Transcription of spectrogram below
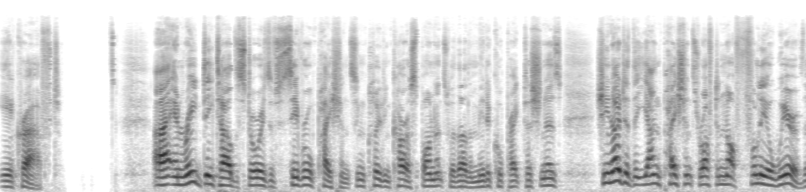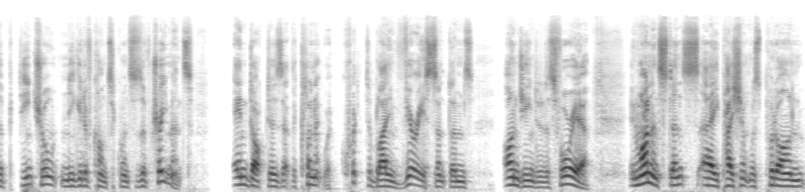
aircraft. Uh, and Reed detailed the stories of several patients, including correspondence with other medical practitioners. She noted that young patients were often not fully aware of the potential negative consequences of treatments, and doctors at the clinic were quick to blame various symptoms on gender dysphoria. In one instance, a patient was put on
